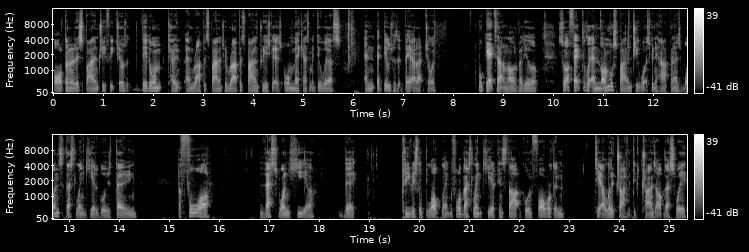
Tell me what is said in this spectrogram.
ordinary spanning tree features. They don't count in rapid spanning tree. Rapid spanning tree has got its own mechanism to deal with this, and it deals with it better actually. We'll get to that in another video though. So effectively in normal spanning tree what's going to happen is once this link here goes down, before this one here, the previously blocked link, before this link here can start going forwarding to allow traffic to transit up this way,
